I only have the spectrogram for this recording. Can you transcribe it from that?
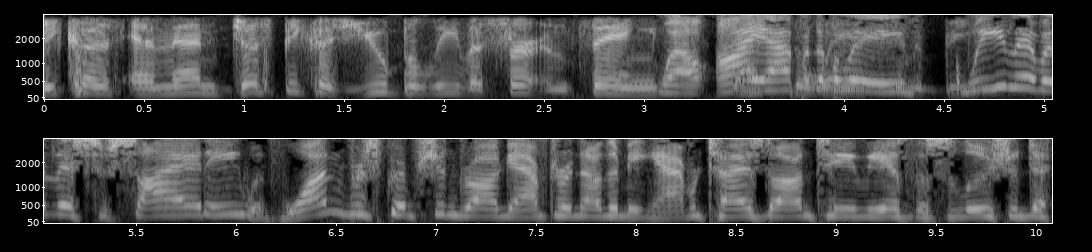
because, and then just because you believe a certain thing. well, I happen to believe be. we live in this society with one prescription drug after another being advertised on TV as the solution to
